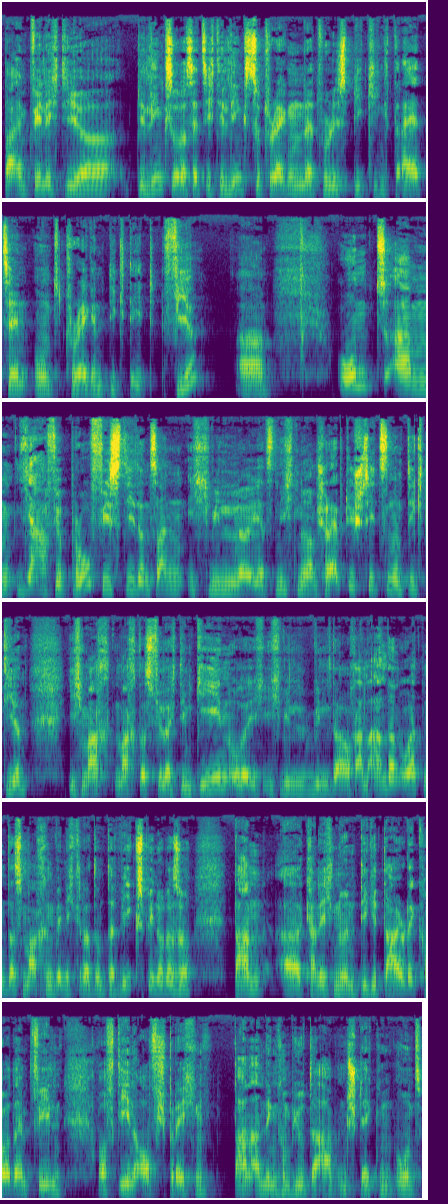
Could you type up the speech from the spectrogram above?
da empfehle ich dir die Links oder setze ich die Links zu Dragon Naturally Speaking 13 und Dragon Dictate 4. Und ähm, ja, für Profis, die dann sagen, ich will äh, jetzt nicht nur am Schreibtisch sitzen und diktieren, ich mache mach das vielleicht im Gehen oder ich, ich will, will da auch an anderen Orten das machen, wenn ich gerade unterwegs bin oder so, dann äh, kann ich nur einen Digitalrekorder empfehlen, auf den aufsprechen, dann an den Computer anstecken und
